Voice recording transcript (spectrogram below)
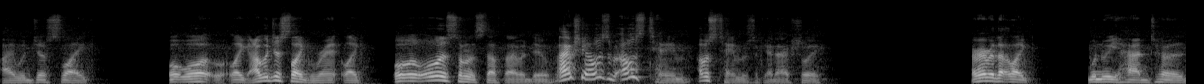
I would just like what what like I would just like rant like what, what was some of the stuff that I would do? Actually, I was I was tame. I was tame as a kid actually. I remember that like when we had to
